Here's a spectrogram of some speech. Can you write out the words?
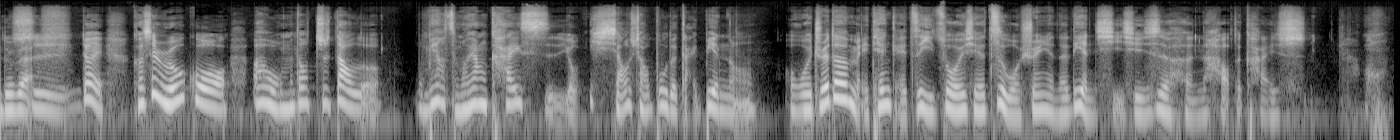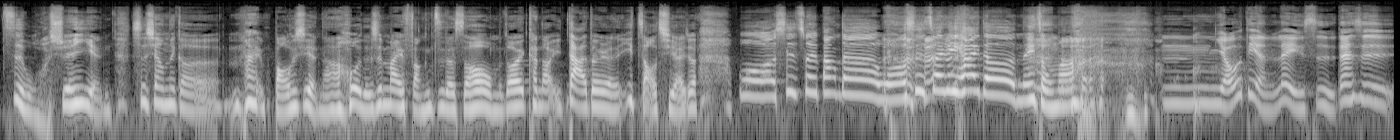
对不对？是，对。可是如果啊，我们都知道了，我们要怎么样开始有一小小步的改变呢？我觉得每天给自己做一些自我宣言的练习，其实是很好的开始。自我宣言是像那个卖保险啊，或者是卖房子的时候，我们都会看到一大堆人一早起来就“我是最棒的，我是最厉害的”那种吗？嗯，有点类似，但是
